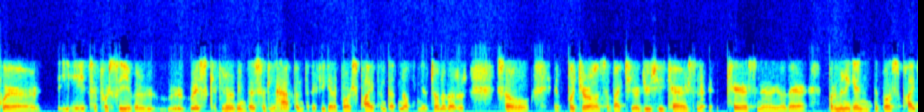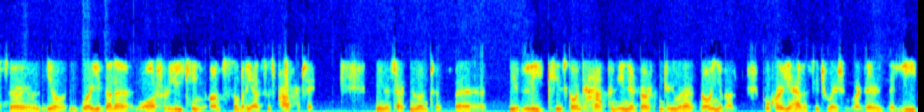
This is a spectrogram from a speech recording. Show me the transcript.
where it's a foreseeable risk, if you know what I mean, that it'll happen, that if you get a burst pipe and that nothing is done about it. So, but you're also back to your duty care, scenario there. But I mean, again, the burst pipe scenario, you know, where you've got a water leaking onto somebody else's property, I mean, a certain amount of uh, leak is going to happen inadvertently without knowing about it. But where you have a situation where there's a leak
